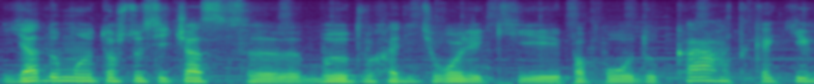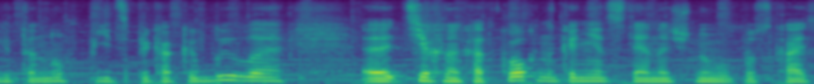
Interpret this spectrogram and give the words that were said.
Я думаю, то, что сейчас э, будут выходить ролики по поводу карт каких-то, ну, в принципе, как и было. Э, Технохардкор, наконец-то, я начну выпускать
